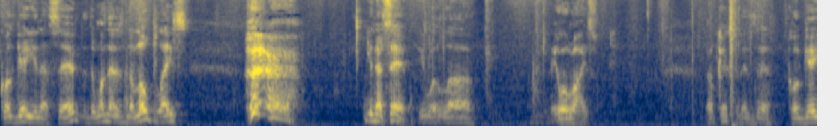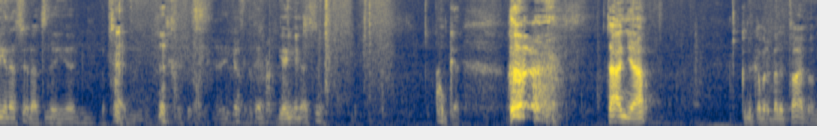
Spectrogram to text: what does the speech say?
Kol ge yinaseh. The one that is in the low place, yinaseh. He will. Uh, he will rise. Okay, so there's the called gay and that's it. That's the uh, the pride. Gay and that's it. Okay. Tanya couldn't come at a better time on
